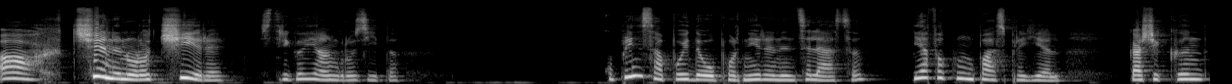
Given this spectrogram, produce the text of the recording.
Ah, ce nenorocire!" strigă ea îngrozită. Cuprins apoi de o pornire neînțeleasă, ea făcu un pas spre el, ca și când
